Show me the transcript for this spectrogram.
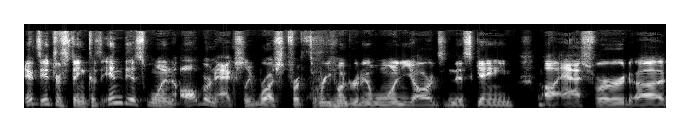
it's interesting because in this one, Auburn actually rushed for 301 yards in this game. Uh, Ashford uh,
